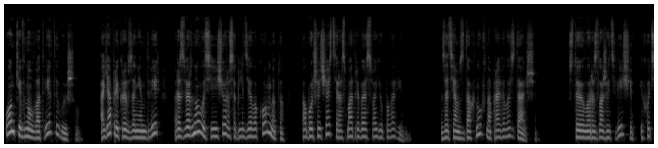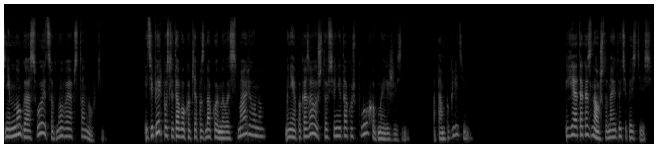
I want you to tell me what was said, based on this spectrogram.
Он кивнул в ответ и вышел. А я, прикрыв за ним дверь, развернулась и еще раз оглядела комнату, по большей части рассматривая свою половину. Затем, вздохнув, направилась дальше. Стоило разложить вещи и хоть немного освоиться в новой обстановке. И теперь, после того, как я познакомилась с Марионом, мне показалось, что все не так уж плохо в моей жизни. А там поглядим. Я так и знал, что найду тебя здесь.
